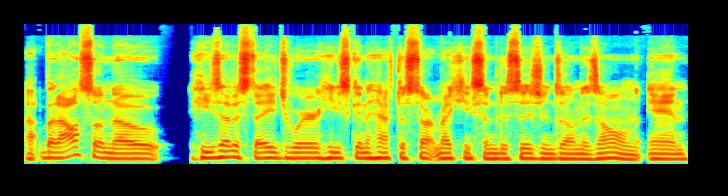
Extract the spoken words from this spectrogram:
uh, but I also know he's at a stage where he's going to have to start making some decisions on his own. And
